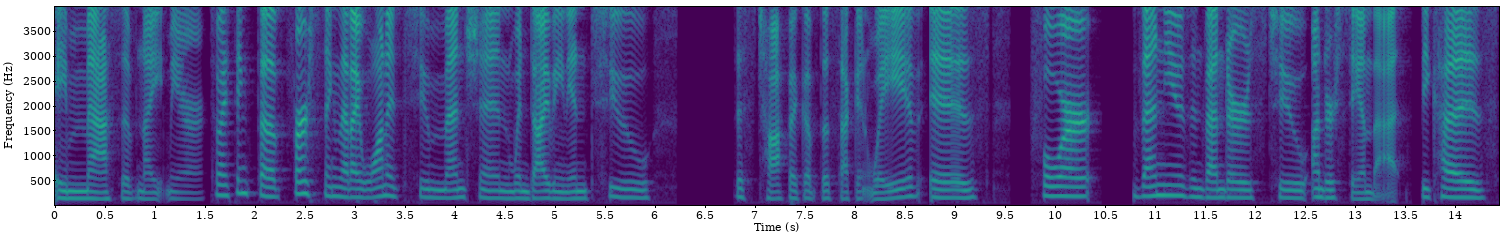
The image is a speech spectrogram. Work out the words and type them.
a massive nightmare. So I think the first thing that I wanted to mention when diving into this topic of the second wave is for venues and vendors to understand that because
